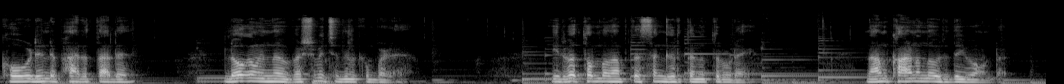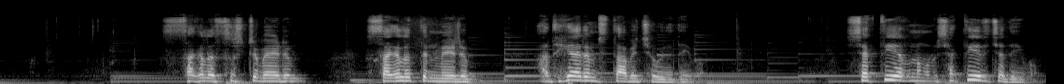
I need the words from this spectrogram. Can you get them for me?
കോവിഡിന്റെ ഭാരത്താൽ ലോകം ഇന്ന് വിഷമിച്ച് നിൽക്കുമ്പോൾ ഇരുപത്തൊമ്പതാമത്തെ സങ്കീർത്തനത്തിലൂടെ നാം കാണുന്ന ഒരു ദൈവമുണ്ട് സകല സൃഷ്ടിമേലും സകലത്തിന്മേലും അധികാരം സ്ഥാപിച്ച ഒരു ദൈവം. ശക്തീകരണം ശക്തീകരിച്ച ദൈവം.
